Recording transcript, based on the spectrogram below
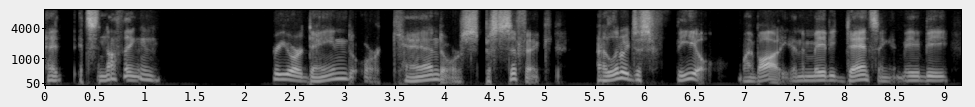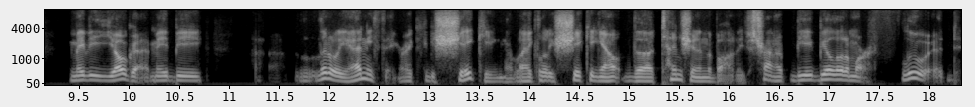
It, it's nothing preordained or canned or specific. I literally just feel my body. And it may be dancing, it may be maybe yoga, it may be uh, literally anything, right? It could be shaking, like literally shaking out the tension in the body, just trying to be, be a little more fluid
